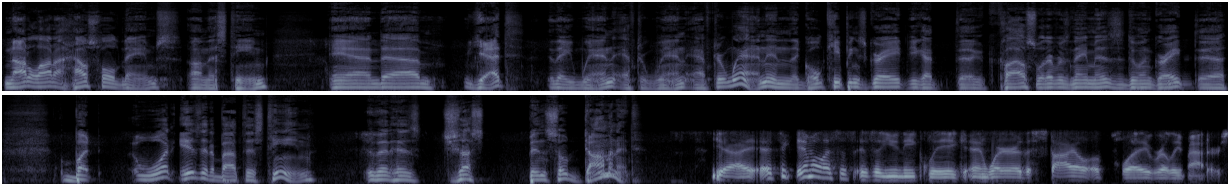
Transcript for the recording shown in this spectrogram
not a lot of household names on this team, and um, yet they win after win after win. And the goalkeeping's great. You got uh, Klauss, whatever his name is, is doing great. Uh, but what is it about this team that has just been so dominant? Yeah, I, I think MLS is, is a unique league and where the style of play really matters.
